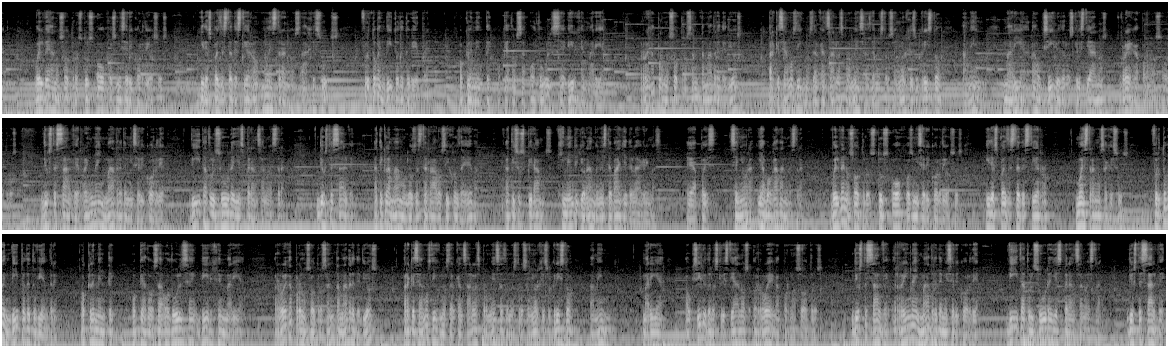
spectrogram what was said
vuelve a nosotros tus ojos misericordiosos y después de este destierro, muéstranos a Jesús, fruto bendito de tu vientre. Oh clemente, oh piadosa, oh dulce Virgen María, ruega por nosotros, Santa Madre de Dios, para que seamos dignos de alcanzar las promesas de nuestro Señor Jesucristo. Amén. María, auxilio de los cristianos, ruega por nosotros. Dios te salve, Reina y Madre de Misericordia, vida, dulzura y esperanza nuestra. Dios te salve, a ti clamamos los desterrados hijos de Eva. A ti suspiramos, gimiendo y llorando en este valle de lágrimas. Ea pues, Señora y abogada nuestra, vuelve a nosotros tus ojos misericordiosos, y después de este destierro, muéstranos a Jesús, fruto bendito de tu vientre. Oh clemente, oh piadosa, oh dulce Virgen María, ruega por nosotros, Santa Madre de Dios, para que seamos dignos de alcanzar las promesas de nuestro Señor Jesucristo. Amén. María, auxilio de los cristianos, ruega por nosotros. Dios te salve, Reina y Madre de Misericordia, vida, dulzura y esperanza nuestra. Dios te salve,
